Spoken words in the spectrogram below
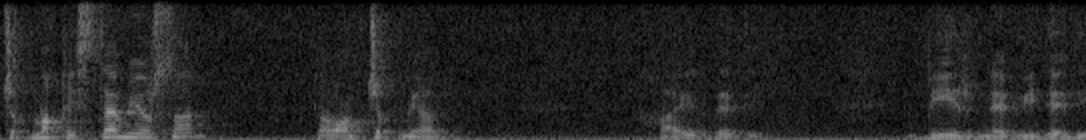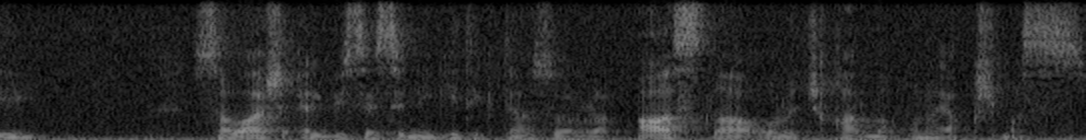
çıkmak istemiyorsan tamam çıkmayalım. Hayır dedi. Bir nebi dedi savaş elbisesini giydikten sonra asla onu çıkarmak ona yakışmaz.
